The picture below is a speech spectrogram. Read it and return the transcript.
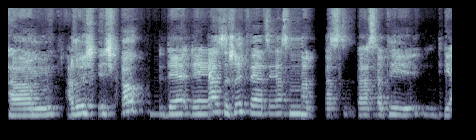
Ähm, also ich, ich glaube, der, der erste Schritt wäre jetzt erstmal, dass, dass halt die, die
